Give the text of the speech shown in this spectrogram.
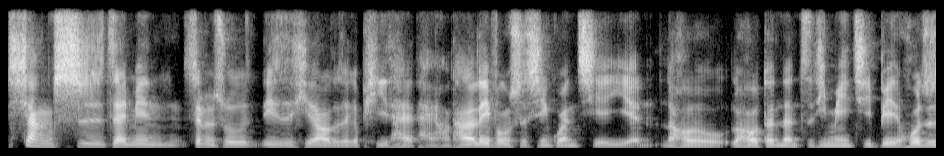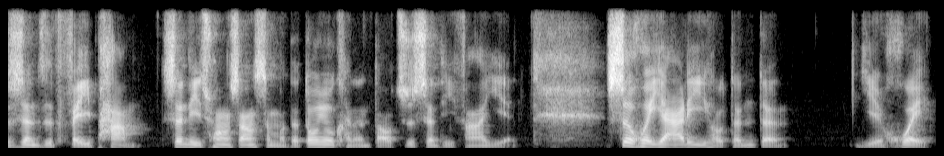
像是在里面这本书一直提到的这个 P 太太哈，她的类风湿性关节炎，然后然后等等自体免疫疾病，或者是甚至肥胖、身体创伤什么的，都有可能导致身体发炎。社会压力以后等等也会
